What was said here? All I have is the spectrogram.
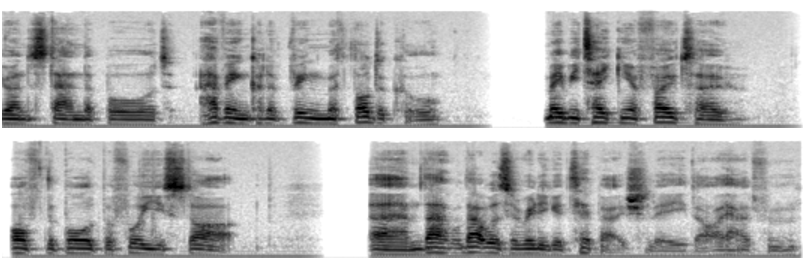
you understand the board having kind of being methodical maybe taking a photo of the board before you start. Um, that that was a really good tip actually that I had from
